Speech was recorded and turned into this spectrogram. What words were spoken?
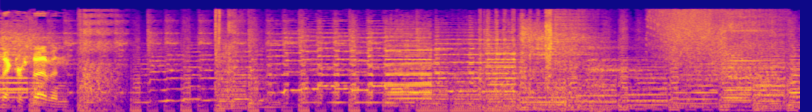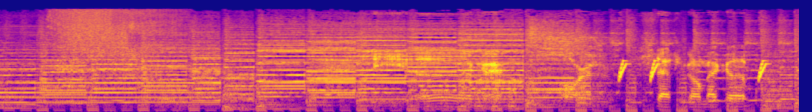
Sector 7. Yeah, okay. Alright. Stats have gone back up.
